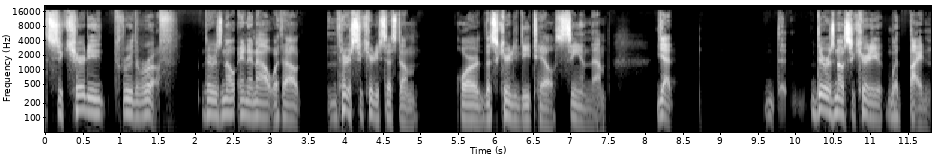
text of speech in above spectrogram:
security through the roof. There was no in and out without their security system or the security detail seeing them. Yet th- was no security with Biden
